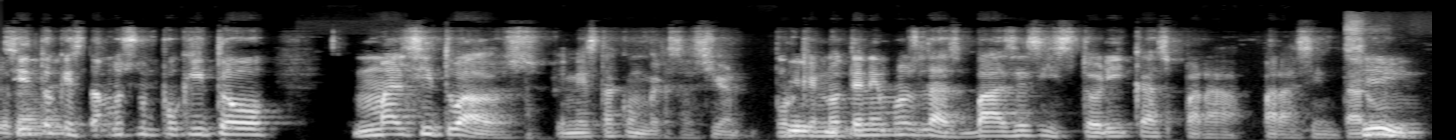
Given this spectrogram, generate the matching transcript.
Siento que estamos un poquito mal situados en esta conversación, porque Sí. no tenemos las bases históricas para, para sentar Sí, un,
